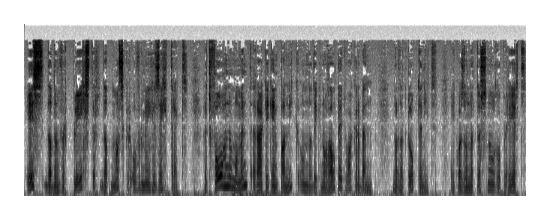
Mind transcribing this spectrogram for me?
is dat een verpleegster dat masker over mijn gezicht trekt. Het volgende moment raak ik in paniek omdat ik nog altijd wakker ben. Maar dat klopte niet. Ik was ondertussen al geopereerd.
